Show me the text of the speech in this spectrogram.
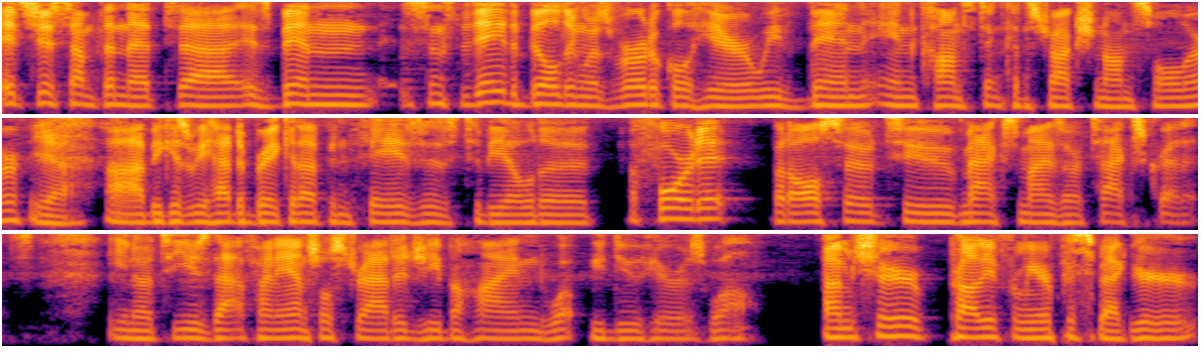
it's just something that uh, has been since the day the building was vertical here. We've been in constant construction on solar. Yeah. Uh, because we had to break it up in phases to be able to afford it, but also to maximize our tax credits. You know, to use that financial strategy behind what we do here as well. I'm sure probably from your perspective, you're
